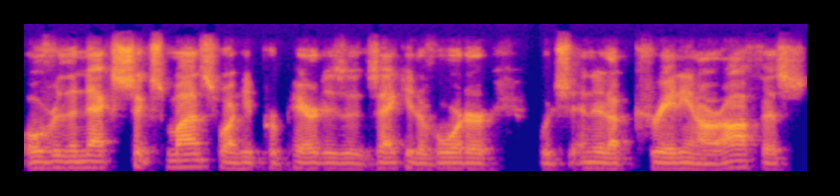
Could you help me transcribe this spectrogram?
over the next six months while he prepared his executive order, which ended up creating our office,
